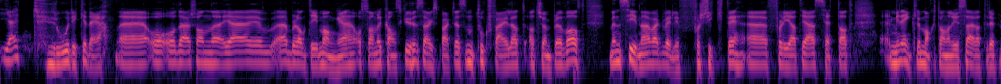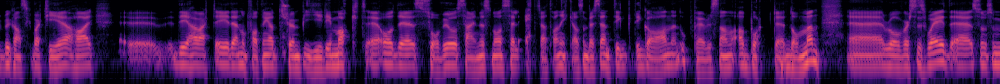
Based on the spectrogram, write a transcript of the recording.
Jeg tror ikke det. Eh, og, det er sånn, Jeg er blant de mange, også amerikanske USA-eksperter, som tok feil at, Trump ble valgt. Men siden har jeg vært veldig forsiktig. Eh, fordi at jeg har sett at Min enkle maktanalyse er at det republikanske partiet har, eh, de har vært i den oppfatning at Trump gir dem makt. Og det så vi jo senest nå, selv etter at han ikke var som president. De, de ga han en opphevelse av abortdommen, Roe versus Wade, som, som,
